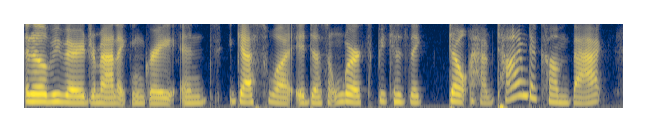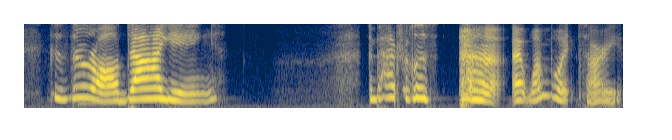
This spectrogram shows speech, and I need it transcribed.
it'll be very dramatic and great and guess what it doesn't work because they don't have time to come back cuz they're all dying and Patroclus at one point sorry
